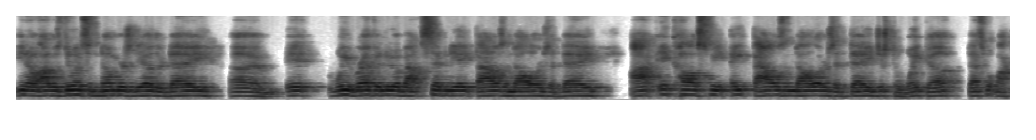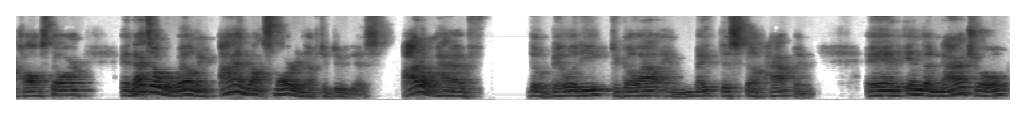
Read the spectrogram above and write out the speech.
You know, I was doing some numbers the other day. Uh, it we revenue about $78,000 a day. I, it costs me $8,000 a day just to wake up. That's what my costs are. And that's overwhelming. I am not smart enough to do this. I don't have the ability to go out and make this stuff happen. And in the natural,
